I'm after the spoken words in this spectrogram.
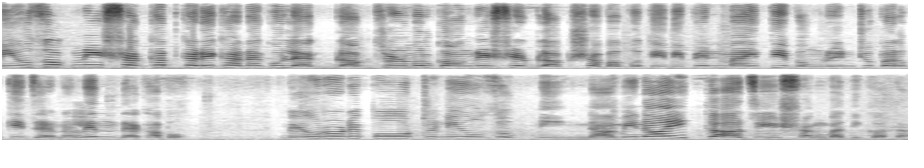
নিউজ অগ্নির সাক্ষাৎকারে খানাকুল এক ব্লক তৃণমূল কংগ্রেসের ব্লক সভাপতি দীপেন মাইতি এবং রিন্টু পাল কি জানালেন, দেখাবো। ব্যুরো রিপোর্ট, নিউজ অগ্নি, নামি নয় কাজে সাংবাদিকতা।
